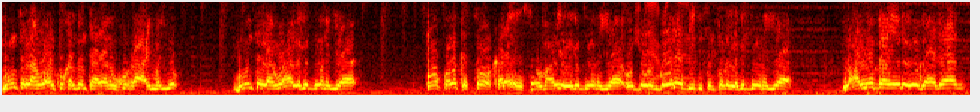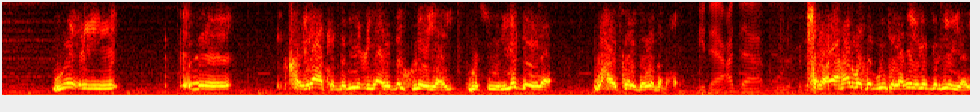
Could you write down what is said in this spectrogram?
puntland waxay ku khaldan tahay anigu ku raaci mayo. Puntland waxaa laga doonayaa oo qolo kasta oo kale ee soomaaliya laga doonayaa oo dowlad goboleedii dhisantada laga doonayaa. Waxaa loo baahanya inay ogaadaan wixii khayraadka dabiiciga ee dalku leeyahay mas'uuliyadeeda waxaa iskale dowladda dhexe sharci ahaan marka puntland in laga gar leeyahay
